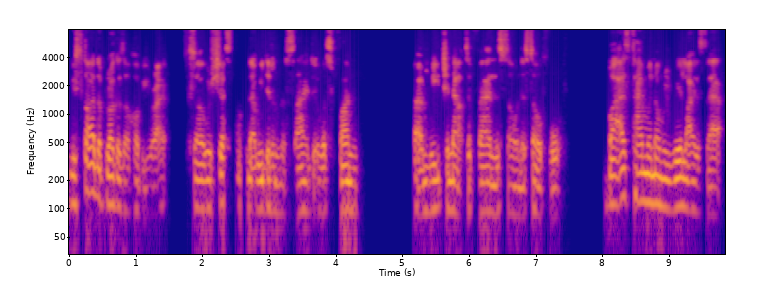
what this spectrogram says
we started the blog as a hobby, right? So it was just something that we did on the side. It was fun, um, reaching out to fans, so on and so forth. But as time went on, we realized that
